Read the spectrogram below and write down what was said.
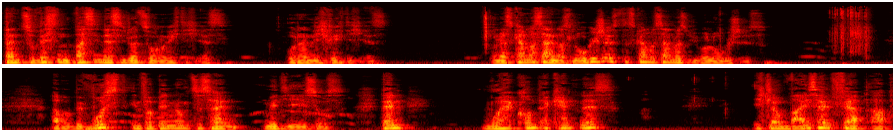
Dann zu wissen, was in der Situation richtig ist oder nicht richtig ist. Und das kann was sein, was logisch ist, das kann was sein, was überlogisch ist. aber bewusst in Verbindung zu sein mit Jesus. Denn woher kommt Erkenntnis? Ich glaube, Weisheit färbt ab.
